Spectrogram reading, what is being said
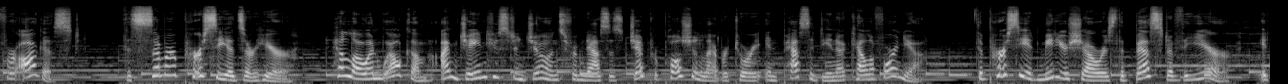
up for August. The summer Perseids are here. Hello and welcome. I'm Jane Houston Jones from NASA's Jet Propulsion Laboratory in Pasadena, California. The Perseid meteor shower is the best of the year. It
